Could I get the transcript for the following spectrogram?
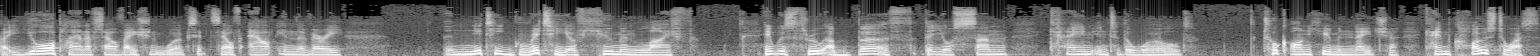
but your plan of salvation works itself out in the very nitty gritty of human life. It was through a birth that your Son came into the world, took on human nature, came close to us,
